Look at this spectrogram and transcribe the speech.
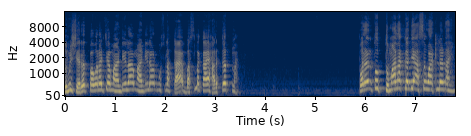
तुम्ही शरद पवारांच्या मांडीला मांडीलावर बसला काय बसला काय हरकत नाही. परंतु तुम्हाला कधी असं वाटलं नाही?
